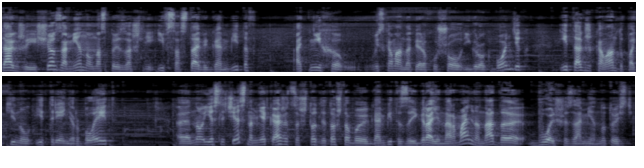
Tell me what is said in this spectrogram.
также еще замена у нас произошли и в составе гамбитов. От них э, из команды, во-первых, ушел игрок Бондик, и также команду покинул и тренер Блейд. Э, но, если честно, мне кажется, что для того, чтобы гамбиты заиграли нормально, надо больше замен. Ну, то есть,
